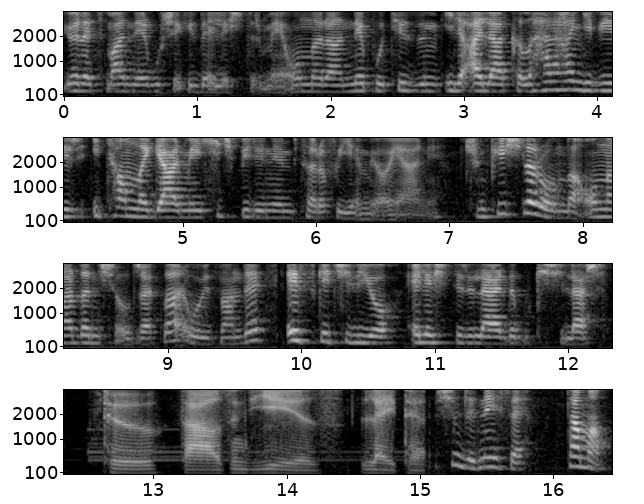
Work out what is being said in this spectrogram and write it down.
yönetmenleri bu şekilde eleştirmeye, onlara nepotizm ile alakalı herhangi bir ithamla gelmeyi hiçbirinin bir tarafı yemiyor yani. Çünkü işler onda, onlardan iş alacaklar. O yüzden de es geçiliyor eleştirilerde bu kişiler. 2,000 years later. Şimdi neyse, tamam.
